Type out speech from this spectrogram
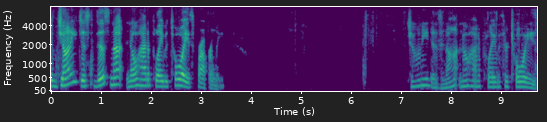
if Johnny just does not know how to play with toys properly. Johnny does not know how to play with her toys.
